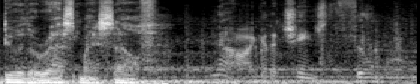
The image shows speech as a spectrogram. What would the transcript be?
Do the rest myself. No, I gotta change the film.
